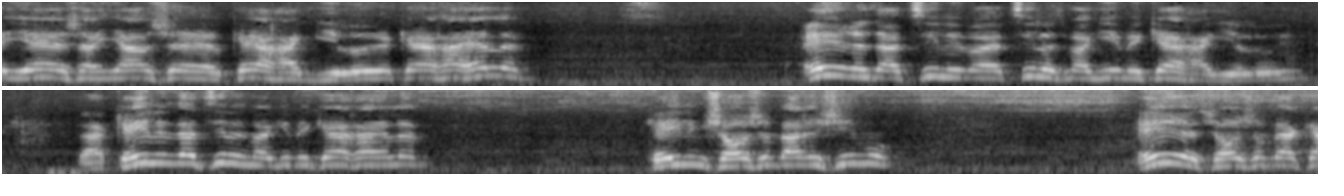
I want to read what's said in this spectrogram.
יש העניין של כיח הגילוי וכיח ההלם. עיר זה והאצילוס מגיעים מכיח הגילוי, והכלים זה אצילוס מגיעים מכיח ההלם. כלים שורשם ברשימו. עיר שורשם בהקו.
